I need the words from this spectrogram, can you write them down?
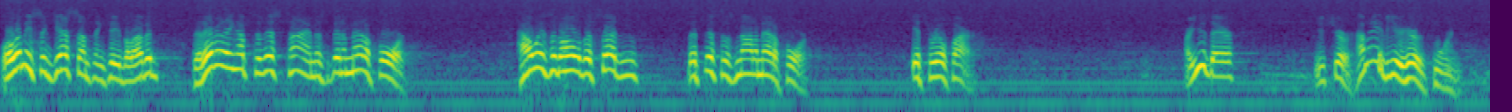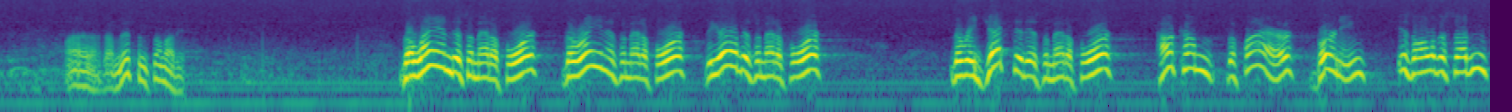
Well, let me suggest something to you, beloved, that everything up to this time has been a metaphor. How is it all of a sudden that this is not a metaphor? It's real fire. Are you there? You sure? How many of you are here this morning? Uh, I'm missing some of you. The land is a metaphor. The rain is a metaphor. The herb is a metaphor. The rejected is a metaphor. How come the fire burning is all of a sudden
